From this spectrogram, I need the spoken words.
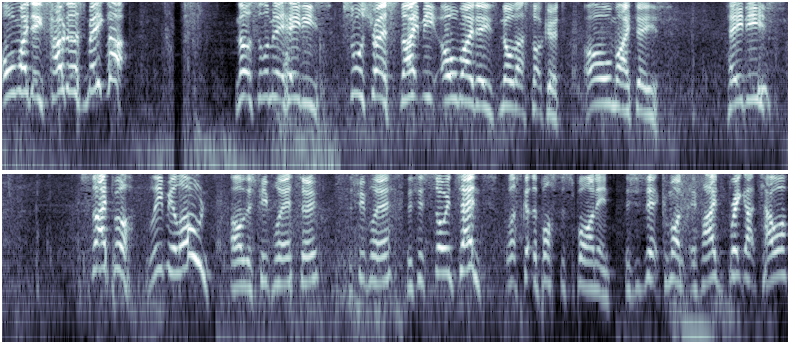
Oh my days, how did us make that? No, let's eliminate Hades. Someone's trying to snipe me. Oh my days. No, that's not good. Oh my days. Hades. Sniper, leave me alone. Oh, there's people here too. There's people here. This is so intense. Let's get the boss to spawn in. This is it. Come on. If I break that tower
